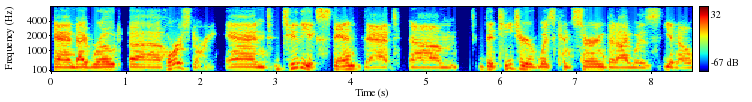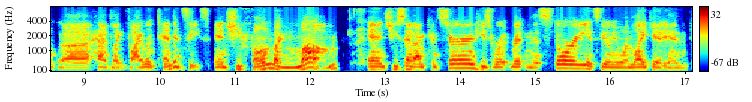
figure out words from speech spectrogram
and I wrote a horror story. And to the extent that um, the teacher was concerned that I was, you know, uh, had like violent tendencies. And she phoned my mom and she said, I'm concerned. He's written this story. It's the only one like it in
